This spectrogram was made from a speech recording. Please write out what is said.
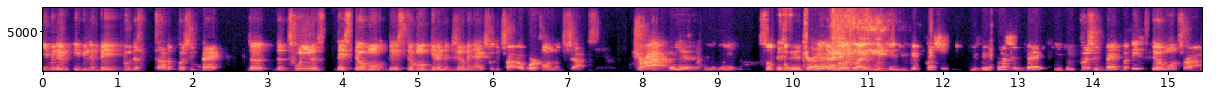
even if even if they do decide to push it back, the the tweeners they still gonna they still gonna get in the gym and actually try to work on them shots. Try. Oh yeah. So, so try. yeah, so it's like we can you can push it, you can push it back, you can push it back, but they still gonna try.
